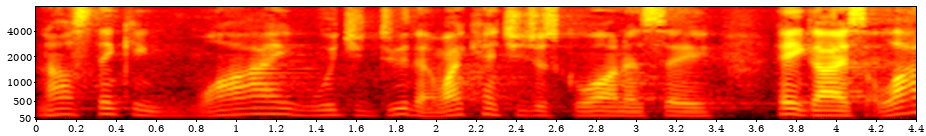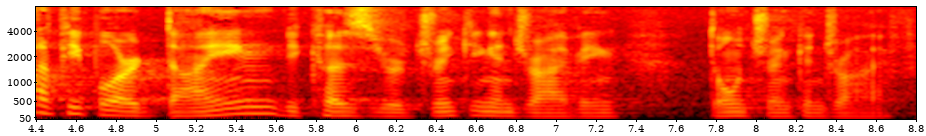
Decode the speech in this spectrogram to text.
And I was thinking, why would you do that? Why can't you just go on and say, hey guys, a lot of people are dying because you're drinking and driving. Don't drink and drive.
